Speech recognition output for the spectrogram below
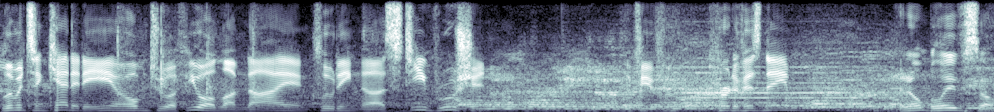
Bloomington Kennedy, home to a few alumni, including uh, Steve Rushin. If you've heard of his name, I don't believe so.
